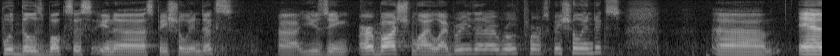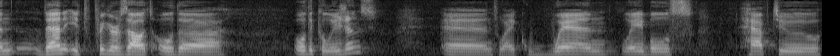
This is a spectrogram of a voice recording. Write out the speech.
put those boxes in a spatial index uh, using rbush, my library that I wrote for spatial index. Um, and then it figures out all the all the collisions and like when labels have to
